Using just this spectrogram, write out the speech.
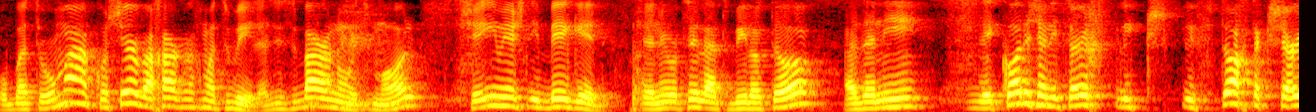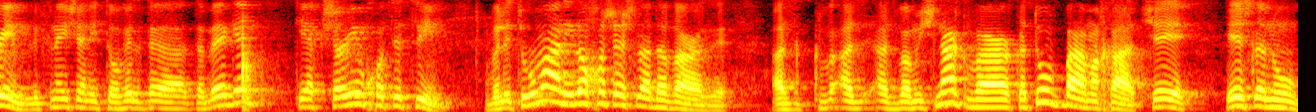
ובתרומה קושר ואחר כך מטביל. אז הסברנו אתמול, שאם יש לי בגד שאני רוצה להטביל אותו, אז אני, לקודש אני צריך לפתוח את הקשרים לפני שאני טובל את הבגד, כי הקשרים חוצצים. ולתרומה אני לא חושש לדבר הזה. אז, אז, אז במשנה כבר כתוב פעם אחת שיש לנו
